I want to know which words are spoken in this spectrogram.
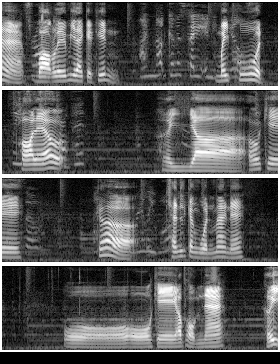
น่ะ บอกเลยว่ามีอะไรเกิดขึ้น I'm not gonna say anything ไม่ else. พูด Please, พอแล้ว just drop it. เฮ้ยยาโอเค So, I ก็ really want ฉันกังวลมากนะ โอ้โอเคครับผมนะ เฮ้ย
